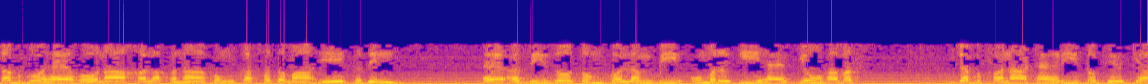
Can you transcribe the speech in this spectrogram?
سب کو ہے ہونا خلق نہ کم کا صدمہ ایک دن۔ اے عزیزو، تم کو لمبی عمر کی ہے، کیوں حوث؟ جب فنا ٹھہری تو پھر کیا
